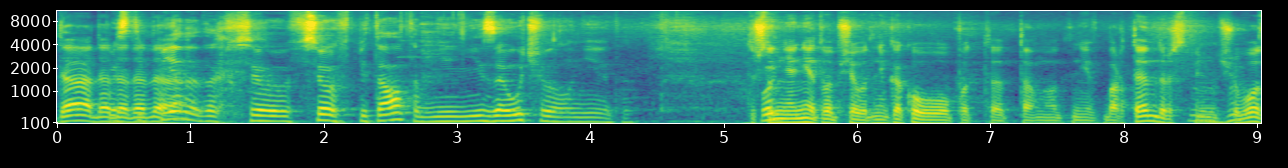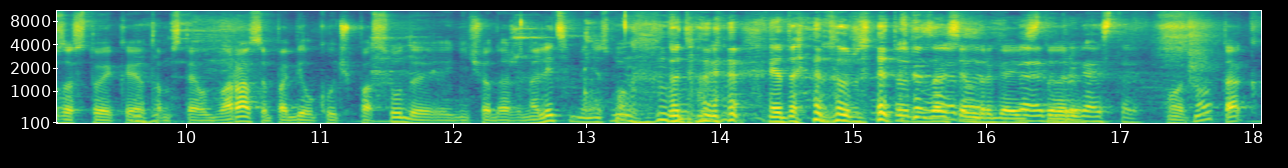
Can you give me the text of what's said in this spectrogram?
да, да, да, да, да. так все, все впитал, там не, не заучивал, не это. Потому что у меня нет вообще вот никакого опыта там вот ни в бартендерстве, угу. ничего за стойкой. Угу. Я там стоял два раза, побил кучу посуды, и ничего даже налить себе не смог. Это уже совсем другая история. другая история. Вот, ну так,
